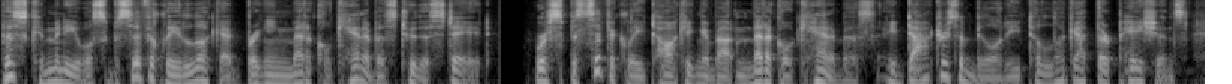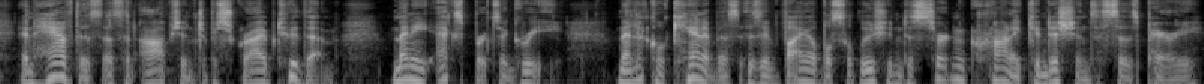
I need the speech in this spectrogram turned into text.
This committee will specifically look at bringing medical cannabis to the state. We're specifically talking about medical cannabis, a doctor's ability to look at their patients and have this as an option to prescribe to them. Many experts agree medical cannabis is a viable solution to certain chronic conditions, says Perry.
